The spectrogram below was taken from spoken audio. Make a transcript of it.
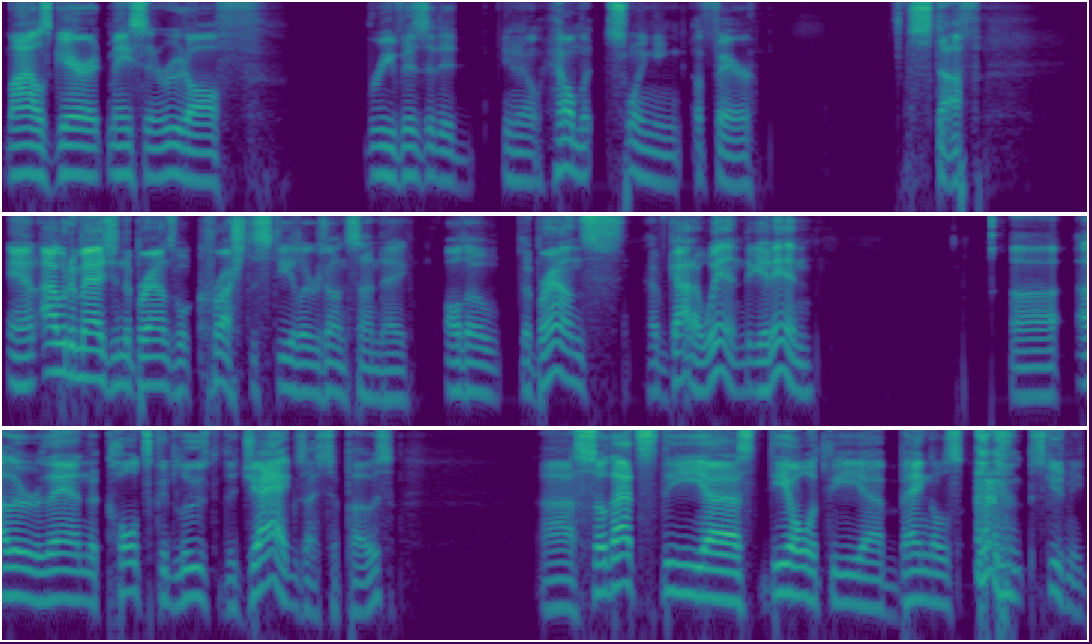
Myles Garrett, Mason Rudolph revisited, you know, helmet swinging affair stuff. And I would imagine the Browns will crush the Steelers on Sunday, although the Browns have got to win to get in. Uh, other than the Colts could lose to the Jags, I suppose. Uh, so that's the uh, deal with the uh, Bengals. Excuse me.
